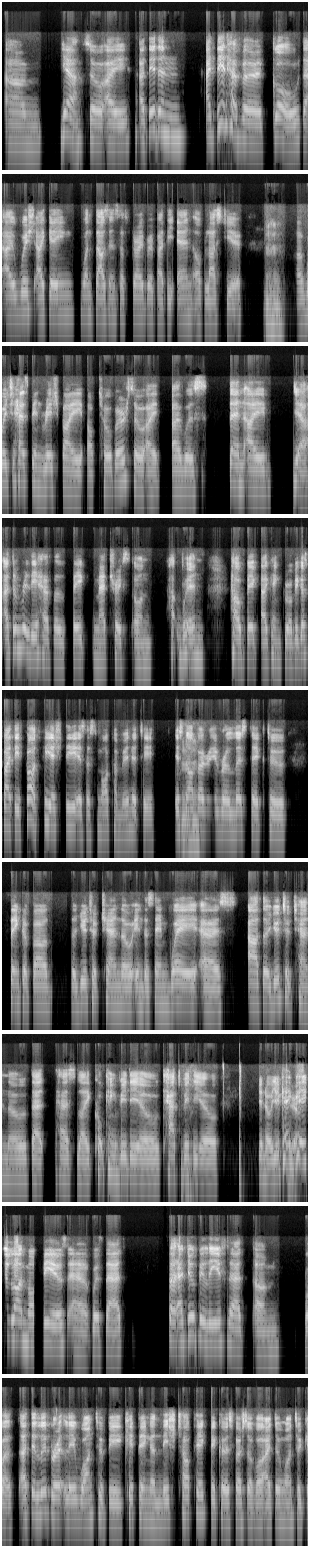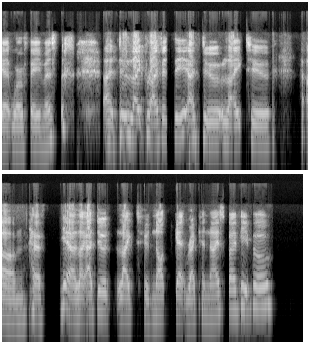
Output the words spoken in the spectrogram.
Um, yeah, so I I didn't I did have a goal that I wish I gained 1,000 subscribers by the end of last year, mm-hmm. uh, which has been reached by October. So I I was then I yeah I don't really have a big metrics on how, when how big I can grow because by default PhD is a small community. It's mm-hmm. not very realistic to think about the YouTube channel in the same way as other YouTube channel that has like cooking video, cat video. You know, you can yeah. get a lot more views uh, with that. But I do believe that um, well, I deliberately want to be keeping a niche topic because first of all, I don't want to get world famous. I do like privacy. I do like to um, have yeah, like I do like to not get recognized by people.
